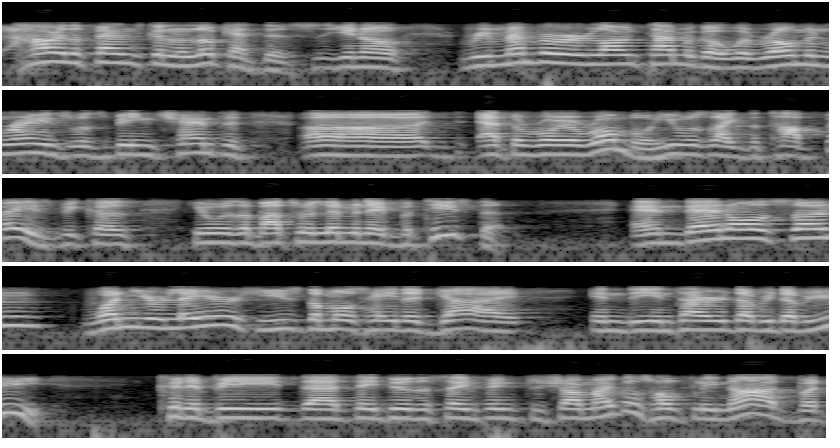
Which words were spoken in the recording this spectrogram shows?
how are the fans gonna look at this? You know, remember a long time ago when Roman Reigns was being chanted uh, at the Royal Rumble? He was like the top face because he was about to eliminate Batista, and then all of a sudden, one year later, he's the most hated guy in the entire WWE. Could it be that they do the same thing to Shawn Michaels? Hopefully not, but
